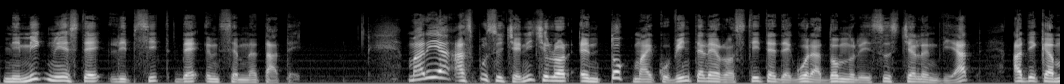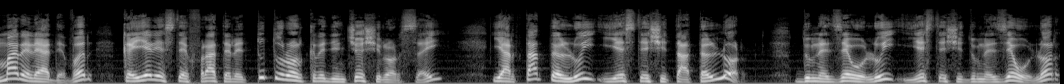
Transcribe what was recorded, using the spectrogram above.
nimic nu este lipsit de însemnătate. Maria a spus ucenicilor în tocmai cuvintele rostite de gura Domnului Isus cel înviat, adică marele adevăr că El este fratele tuturor credincioșilor săi, iar tatăl lui este și tatăl lor. Dumnezeul lui este și Dumnezeul lor,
